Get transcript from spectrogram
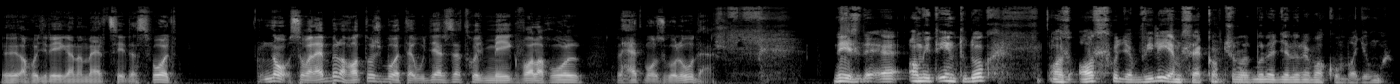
ö, ahogy régen a Mercedes volt. No, szóval ebből a hatosból te úgy érzed, hogy még valahol lehet mozgolódás? Nézd, eh, amit én tudok, az az, hogy a williams kapcsolatban egyelőre vakon vagyunk.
